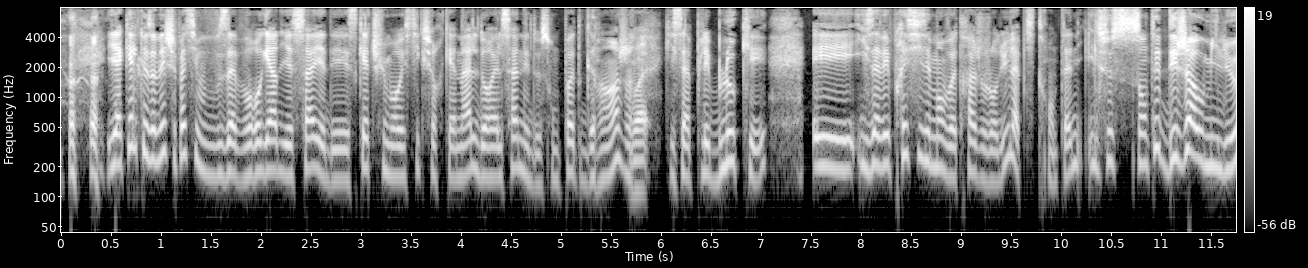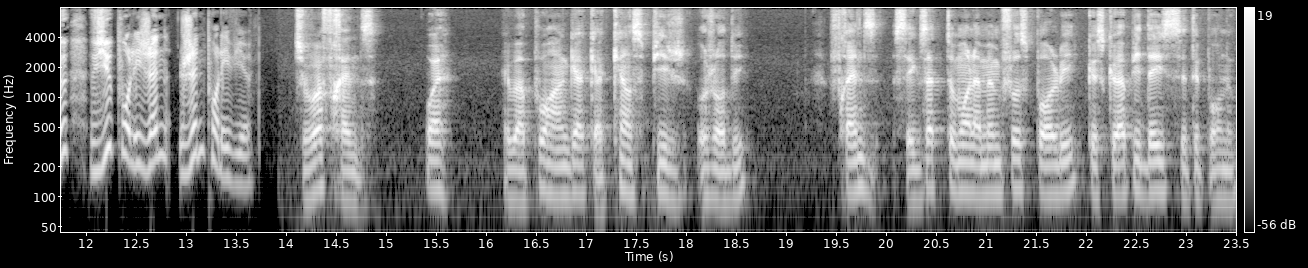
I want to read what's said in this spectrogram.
il y a quelques années, je ne sais pas si vous, vous regardiez ça, il y a des sketchs humoristiques sur Canal d'Orelsan et de son pote Gringe qui s'appelait Bloqué. Et ils avaient précisément votre âge aujourd'hui, la petite trentaine. Ils se sentaient déjà au milieu, vieux pour les jeunes, jeunes pour les vieux. Tu vois Friends? Ouais. Et eh bah pour un gars qui a 15 piges aujourd'hui, Friends, c'est exactement la même chose pour lui que ce que Happy Days c'était pour nous.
